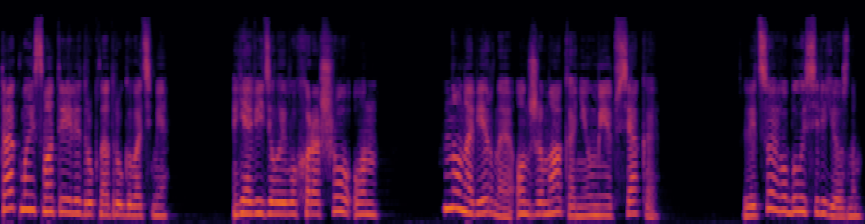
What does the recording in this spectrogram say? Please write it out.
Так мы и смотрели друг на друга во тьме. Я видела его хорошо, он... Ну, наверное, он же маг, они умеют всякое. Лицо его было серьезным.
